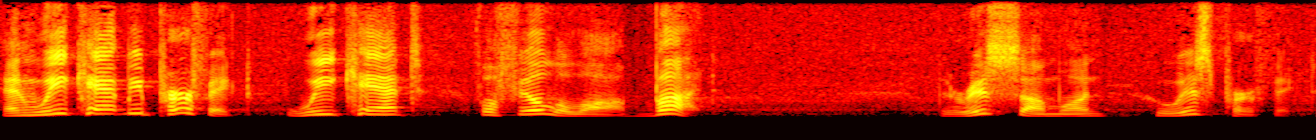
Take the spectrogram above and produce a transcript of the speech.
And we can't be perfect. We can't fulfill the law. But there is someone who is perfect,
